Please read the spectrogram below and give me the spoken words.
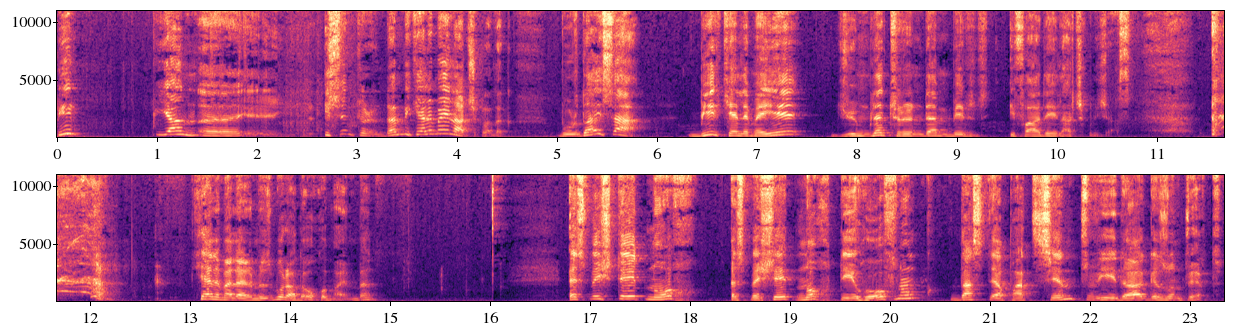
bir yan e, isim türünden bir kelimeyle açıkladık. Buradaysa bir kelimeyi cümle türünden bir ifadeyle açıklayacağız. Kelimelerimiz burada okumayın ben. Es besteht noch, es besteht noch die Hoffnung, dass der Patient wieder gesund wird.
